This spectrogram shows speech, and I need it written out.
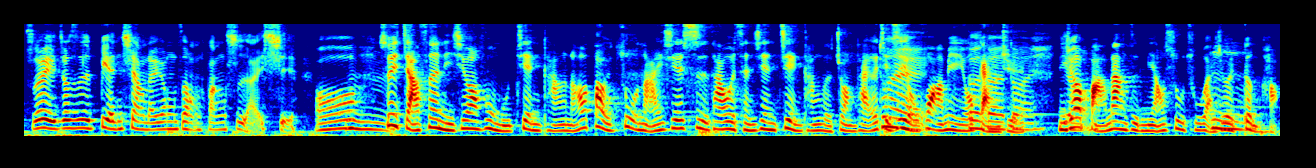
所以就是变相的用这种方式来写。哦，所以假设你希望父母健康，然后到底做哪一些事，他会呈现健康的状态，而且是有画面、有感觉，你就要把那样子描述出来，就会更好。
